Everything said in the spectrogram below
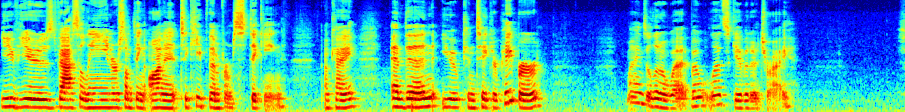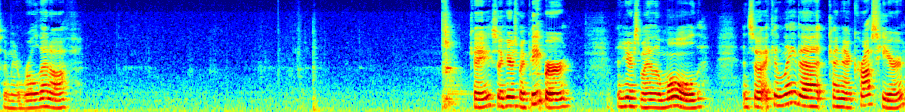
you've used Vaseline or something on it to keep them from sticking. Okay? And then you can take your paper. Mine's a little wet, but let's give it a try. So I'm going to roll that off. Okay, so here's my paper and here's my little mold. And so I can lay that kind of across here.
